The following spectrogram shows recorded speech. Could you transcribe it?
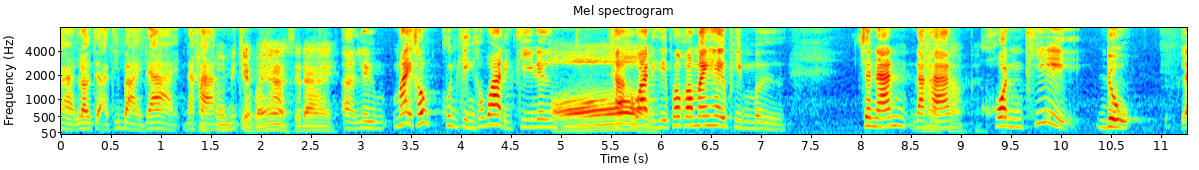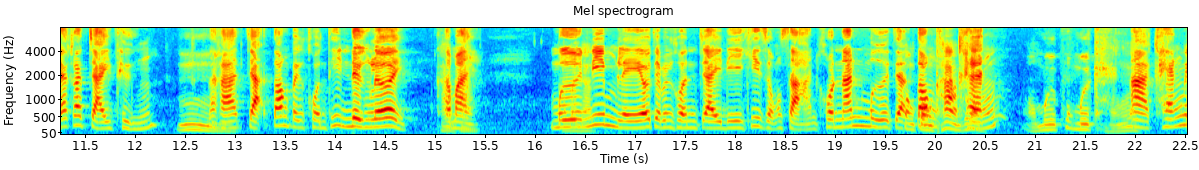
อ่าเราจะอธิบายได้นะคะทำไมไม่เก็บไว้อะเสียดาย เอ่อลืมไม่เขาคุณกิ่งเขาวาดอีกทีนึง อ๋อ ค่ะเขาวาดอีกทีเพราะเขาไม่ให้พิมพ์มือ ฉะนั้นนะคะ ครับครับคนที่ดุและก็ใจถึงอืมนะคะ จะต้องเป็นคนที่หนึ่งเลยครับทำไม ครับมือทำไมครับ นิ่มเหลวจะเป็นคนใจดีขี้สงสาร คนนั้นมือจะต้องตต้รองงข้ามใช่ไหมแข็งอ๋อมือพวกมือแข็งนะ อ่าแข็งใน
